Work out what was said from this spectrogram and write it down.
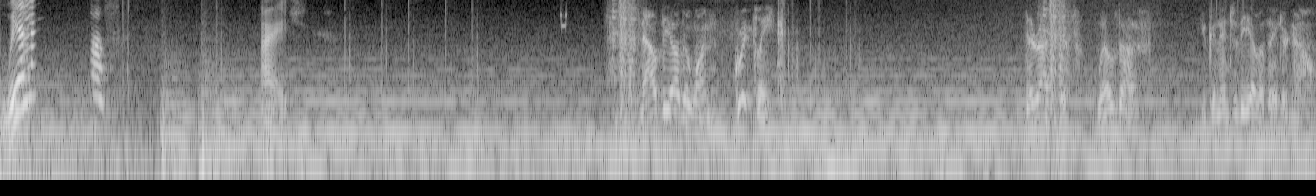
Well, Alright. Now the other one, quickly. They're active. Well done. You can enter the elevator now.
